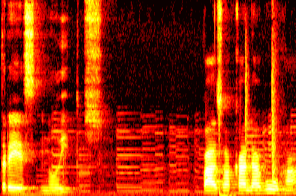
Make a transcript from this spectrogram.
tres nuditos. Paso acá la aguja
